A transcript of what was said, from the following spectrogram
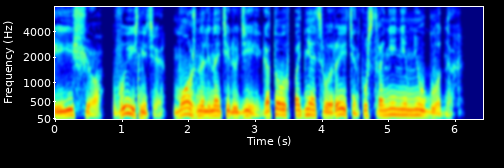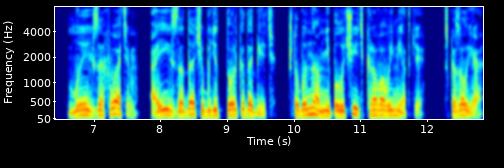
и еще выясните, можно ли найти людей, готовых поднять свой рейтинг устранением неугодных. Мы их захватим, а их задача будет только добить, чтобы нам не получить кровавой метки, сказал я.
